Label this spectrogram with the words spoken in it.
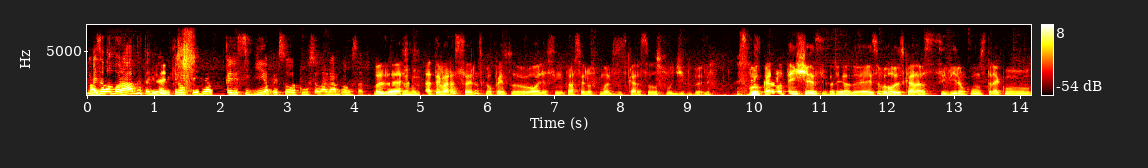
mais elaborado, tá ligado? Que não seja perseguir a pessoa com o celular na mão, sabe? Pois é. Uhum. Ah, Tem várias cenas que eu penso, olho assim pra cena e mano, esses caras são os fudidos, velho. Tipo, o cara não tem chance, tá ligado? É esse o rolê, os caras se viram com uns trecos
